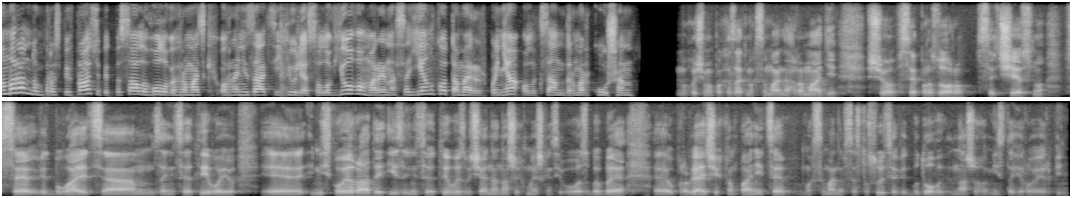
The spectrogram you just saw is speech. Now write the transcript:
Меморандум про співпрацю підписали голови громадських організацій Юлія Соловйова, Марина Саєнко та мер Ірпеня Олександр Маркушин. Ми хочемо показати максимально громаді, що все прозоро, все чесно, все відбувається за ініціативою е, міської ради і за ініціативою, звичайно, наших мешканців ОСББ, е, управляючих компаній. Це максимально все стосується відбудови нашого міста Героя Ірпінь.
